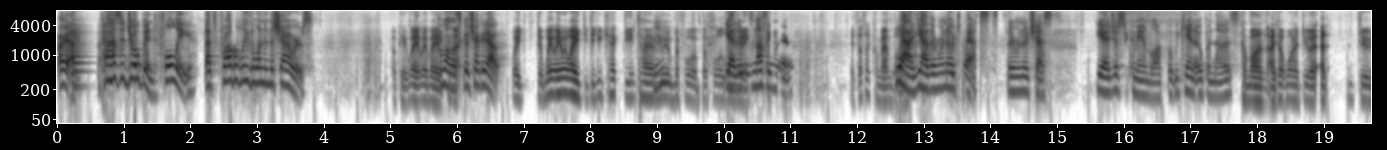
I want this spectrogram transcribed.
All right, a passage opened fully. That's probably the one in the showers. Okay, wait, wait, wait. Come on, can let's go check it out. Wait, wait, wait, wait, wait. Did you check the entire Hmm? room before before Yeah, there was nothing there. It's not a command block. Yeah, yeah, there were no chests. There were no chests. Yeah, just a command block, but we can't open those. Come on, I don't want to do it. Do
